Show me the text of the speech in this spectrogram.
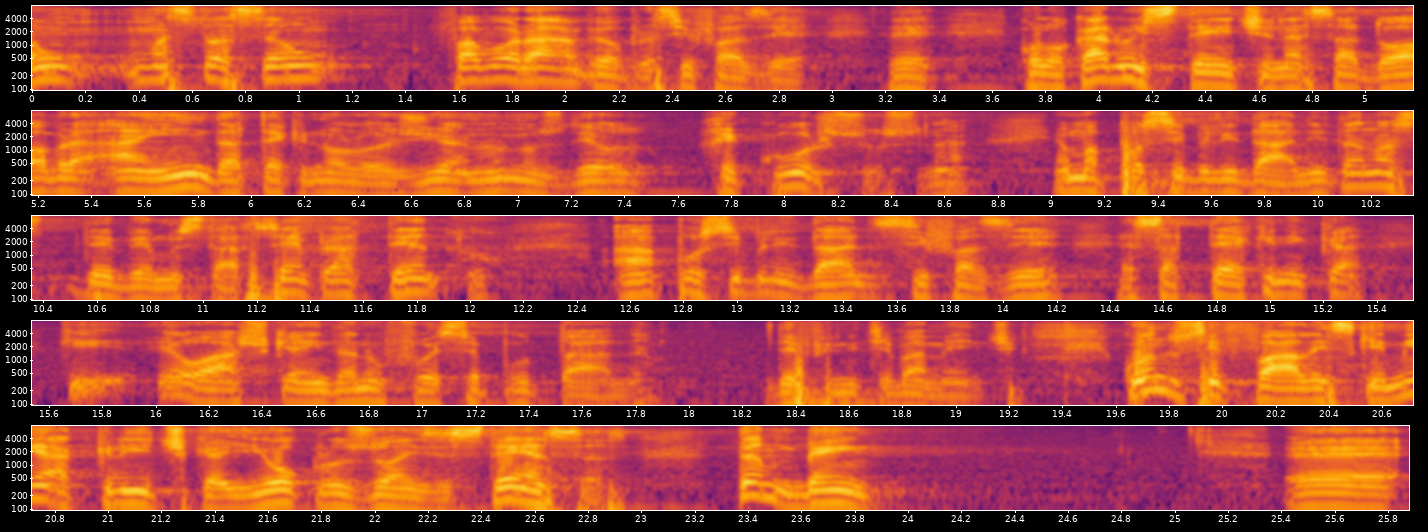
um, uma situação favorável para se fazer. É, colocar um estente nessa dobra, ainda a tecnologia não nos deu recursos, né? é uma possibilidade. Então nós devemos estar sempre atentos a possibilidade de se fazer essa técnica que eu acho que ainda não foi sepultada definitivamente. Quando se fala isquemia crítica e oclusões extensas, também é,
